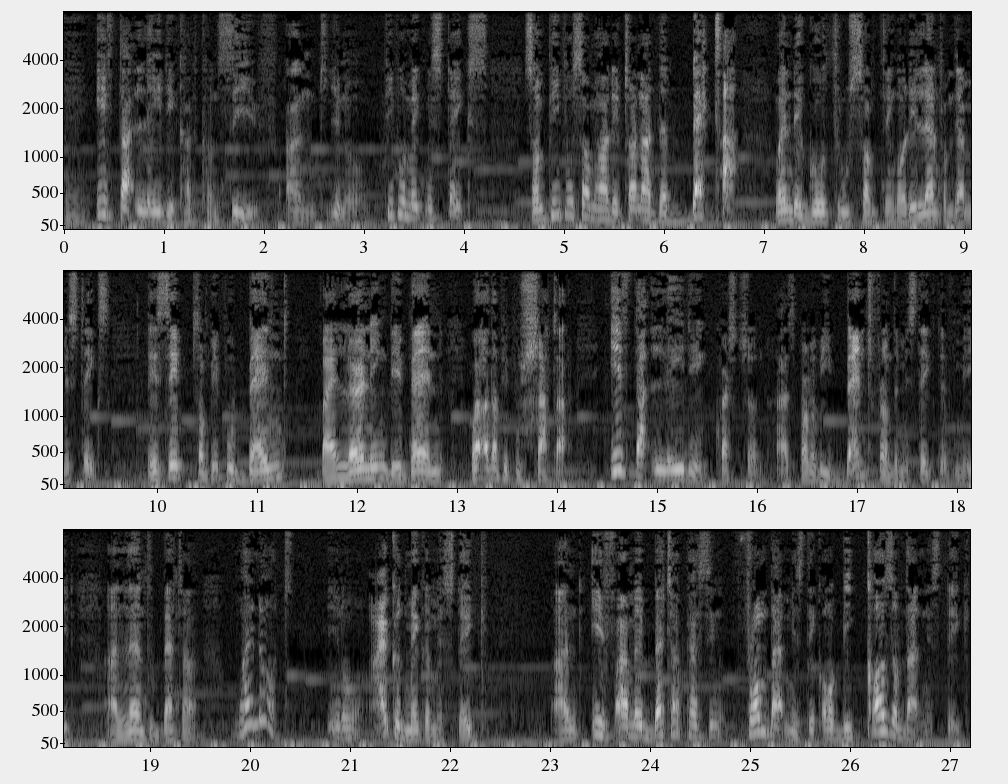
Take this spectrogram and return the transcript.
hmm. if that lady can conceive and you know, people make mistakes. Some people somehow they turn out the better when they go through something or they learn from their mistakes. They say some people bend by learning, they bend, while other people shatter. If that lady in question has probably bent from the mistake they've made and learned better, why not? You know, I could make a mistake, and if I'm a better person from that mistake or because of that mistake,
